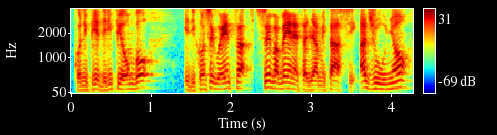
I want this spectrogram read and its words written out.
con i piedi di piombo e di conseguenza, se va bene tagliamo i tassi a giugno,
